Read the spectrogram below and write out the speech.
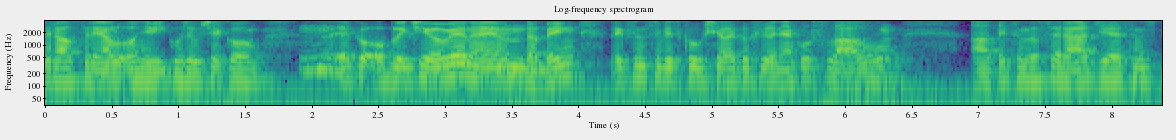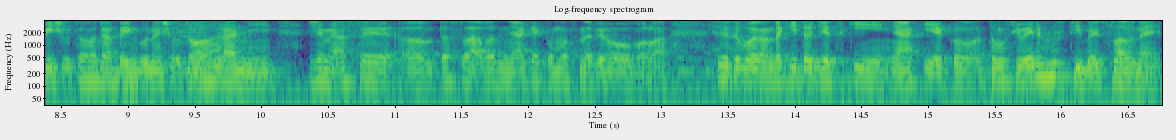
hrál v seriálu Ohněvý kuře už jako, Mhm. jako obličejově, nejen dubbing, tak jsem si vyzkoušel jako chvíli nějakou slávu. A teď jsem zase rád, že jsem spíš u toho dubbingu, než u toho hraní, že mi asi um, ta sláva nějak jako moc nevyhovovala. Jasně, že to bylo jenom takový to dětský nějaký, jako, to musí být hustý, být slavný.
